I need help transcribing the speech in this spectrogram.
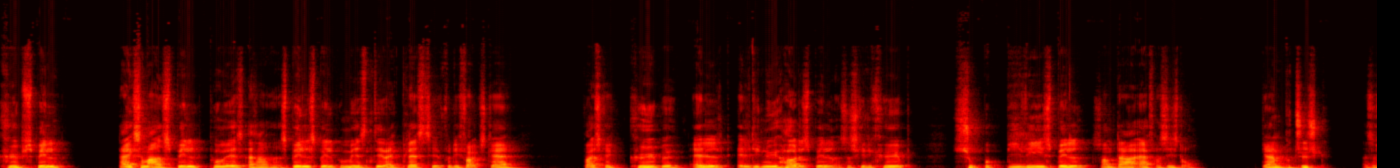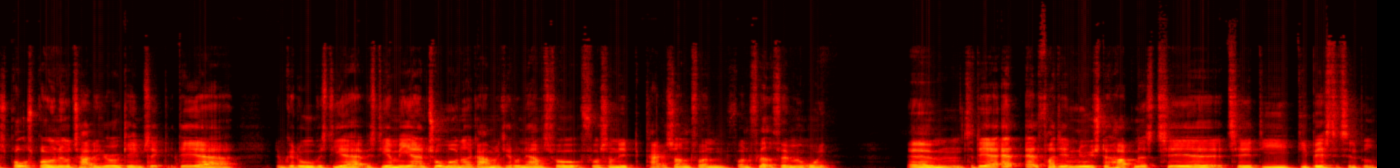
købe spil. Der er ikke så meget spil på messen, altså spille spil på messen, det er der ikke plads til, fordi folk skal, folk skal købe alle, alle de nye hotte spil, og så skal de købe super billige spil, som der er fra sidste år. Gerne på tysk. Altså sprog, sprogneutrale Eurogames, ikke? Det er, dem kan du, hvis de er, hvis de er mere end to måneder gamle, kan du nærmest få, få sådan et Carcassonne for en, for en flad 5 euro, ikke? Øhm, så det er alt, alt fra det nyeste hotness til, til de, de bedste tilbud.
